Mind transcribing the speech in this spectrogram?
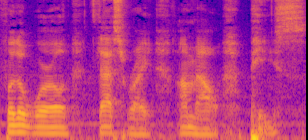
for the world. That's right. I'm out. Peace.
